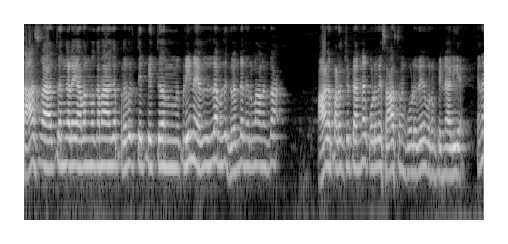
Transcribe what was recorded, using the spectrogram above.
சாஸ்திரார்த்தங்களை அவன் முகமாக பிரவர்த்திப்பித்தும். இப்படின்னு எல்லாம் வந்து கிரந்த நிர்மாணம் தான் ஆளை படைச்சுட்டான்னா கூடவே சாஸ்திரம் கூடவே வரும் பின்னாடியே. ஏன்னா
